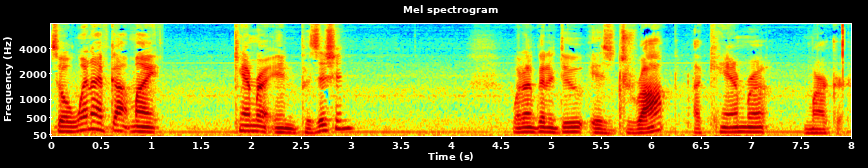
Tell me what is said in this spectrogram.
So when I've got my camera in position, what I'm going to do is drop a camera marker.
